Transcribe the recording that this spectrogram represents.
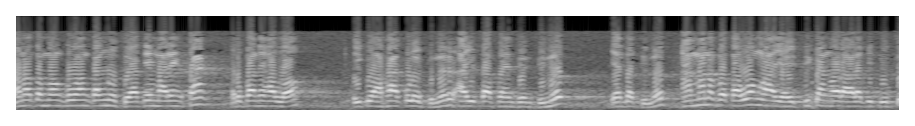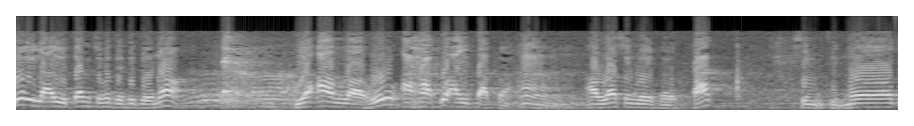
ana to mongko wong kang nuduhake maring hak rupane Allah iku ahaqu le bener ayu tabain den dinut yen to dinut aman apa ta wong la yahdi kang ora oleh pituduh ila ayudan coba dituduhno ya Allahu ahaqu ayu taba'a Allah sing luwih berhak sing dinut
